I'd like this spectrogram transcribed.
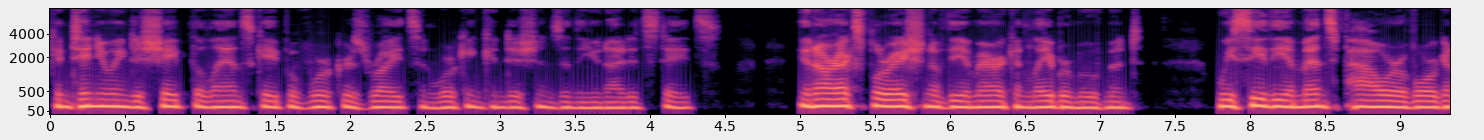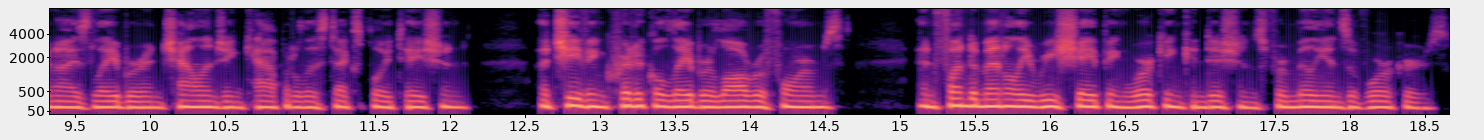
continuing to shape the landscape of workers' rights and working conditions in the United States. In our exploration of the American labor movement, we see the immense power of organized labor in challenging capitalist exploitation, achieving critical labor law reforms, and fundamentally reshaping working conditions for millions of workers.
